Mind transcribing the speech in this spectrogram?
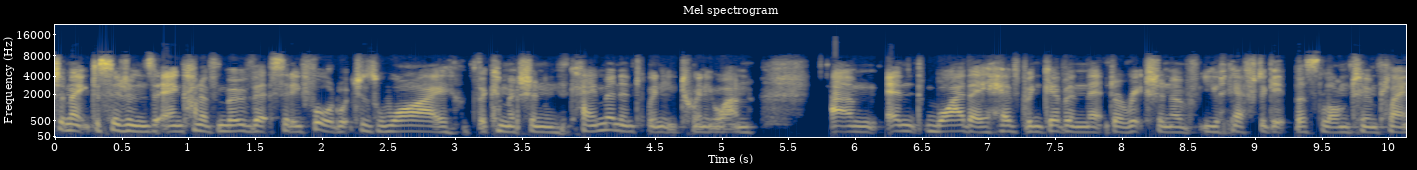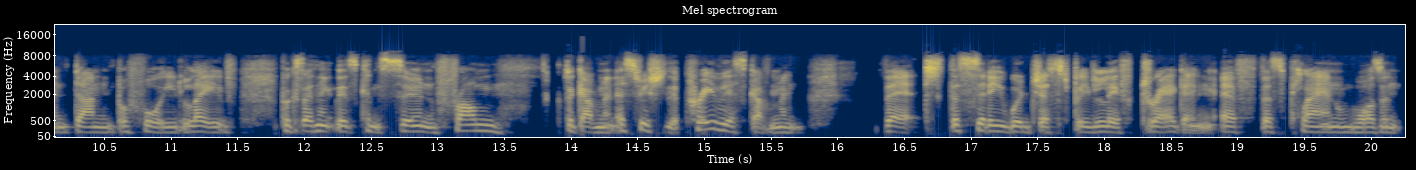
to make decisions and kind of move that city forward, which is why the commission came in in 2021 um, and why they have been given that direction of you have to get this long term plan done before you leave. Because I think there's concern from the government, especially the previous government, that the city would just be left dragging if this plan wasn't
